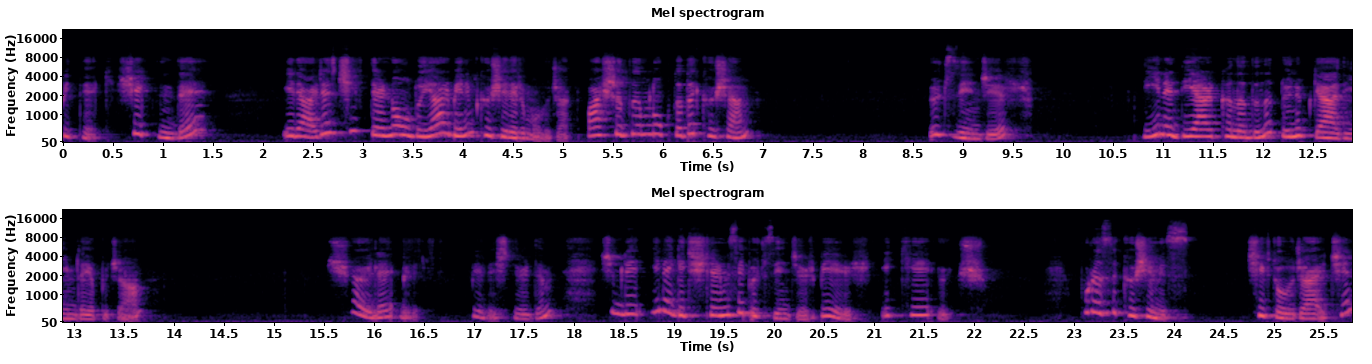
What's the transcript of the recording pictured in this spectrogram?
bir tek şeklinde ilerleyeceğiz. Çiftlerin olduğu yer benim köşelerim olacak. Başladığım noktada köşem 3 zincir yine diğer kanadını dönüp geldiğimde yapacağım. Şöyle bir birleştirdim. Şimdi yine geçişlerimiz hep 3 zincir. 1 2 3. Burası köşemiz. Çift olacağı için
